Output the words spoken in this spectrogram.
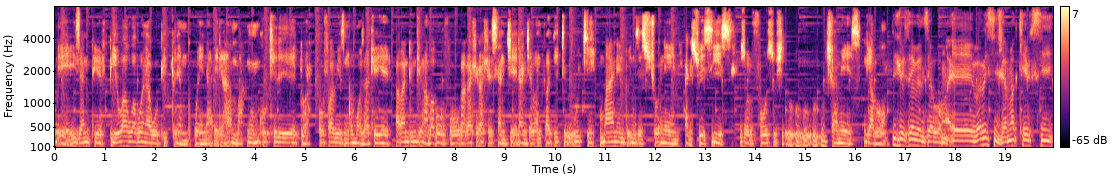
um izanu p f p wakwabona kuphi iqembu wena elihamba ngomkhokheli yedwa ofaka izinqumo zakhe yedwa? Abantu inkinga babovuka kahle kahle siyanitshela nje abantu bakithi ukuthi mane entweni zesitshoneni alizwisisi uzolivusa uchamisa ngiyabonga. Sihle seven siyabonga um babesidla ama-k f c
